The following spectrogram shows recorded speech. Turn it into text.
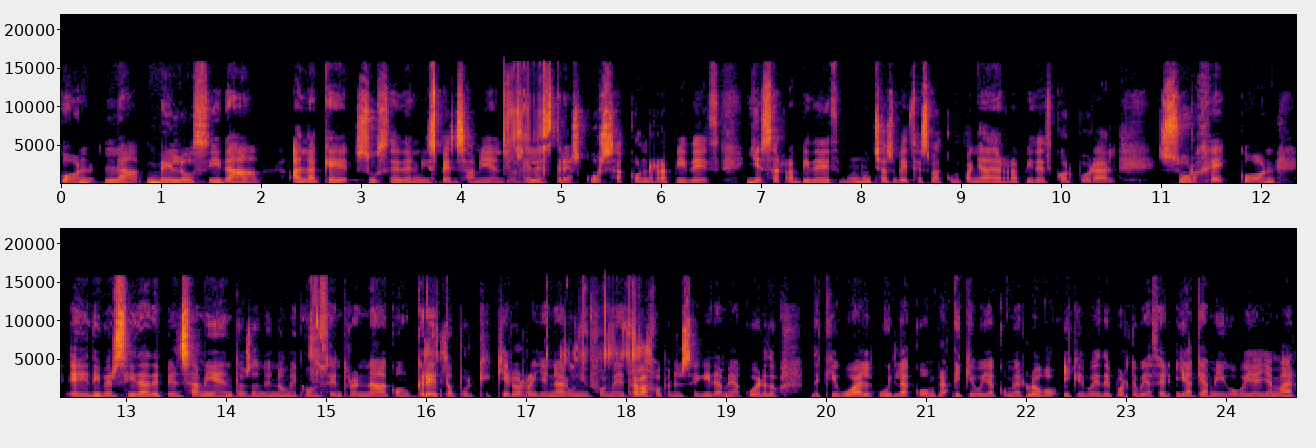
con la velocidad a la que suceden mis pensamientos. El estrés cursa con rapidez y esa rapidez muchas veces va acompañada de rapidez corporal. Surge con eh, diversidad de pensamientos donde no me concentro en nada concreto porque quiero rellenar un informe de trabajo, pero enseguida me acuerdo de que igual, uy, la compra y qué voy a comer luego y qué deporte voy a hacer y a qué amigo voy a llamar.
